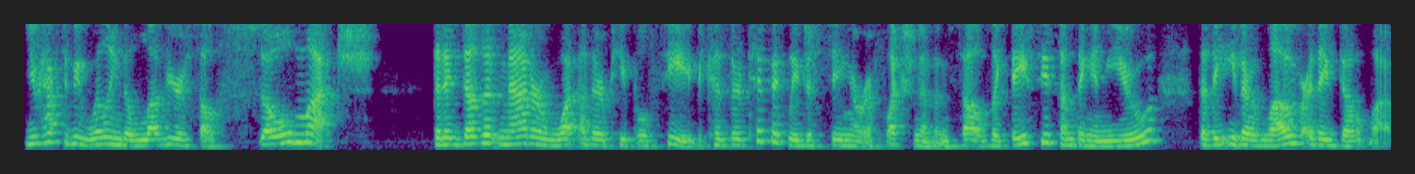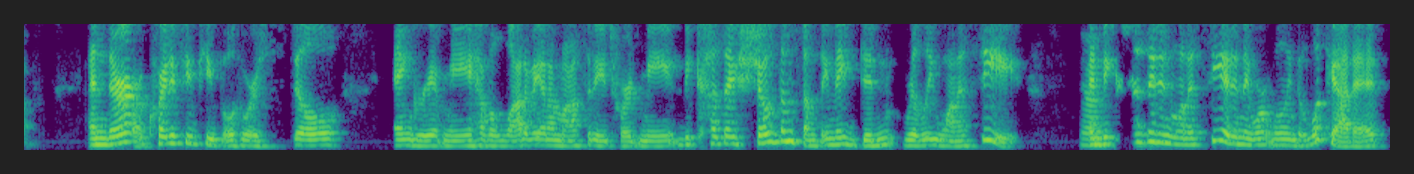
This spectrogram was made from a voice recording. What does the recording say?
you have to be willing to love yourself so much that it doesn't matter what other people see because they're typically just seeing a reflection of themselves. Like they see something in you that they either love or they don't love. And there are quite a few people who are still angry at me, have a lot of animosity toward me because I showed them something they didn't really want to see. Yeah. And because they didn't want to see it and they weren't willing to look at it,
